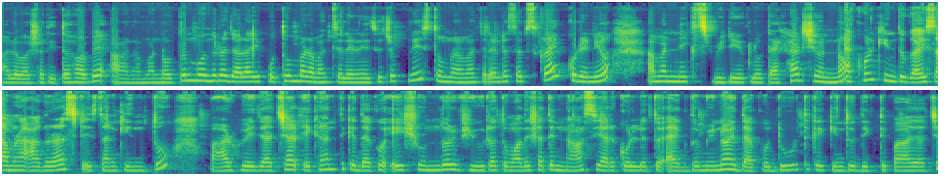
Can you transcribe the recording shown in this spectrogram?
ভালোবাসা দিতে হবে। আর আমার নতুন বন্ধুরা যারা এই প্রথমবার আমার চ্যানেলে এসেছ প্লিজ তোমরা আমার চ্যানেলটা সাবস্ক্রাইব করে নিও আমার নেক্সট ভিডিওগুলো দেখার জন্য। এখন কিন্তু গাইস আমরা আগ্রা স্টেশন কিন্তু পার হয়ে যাচ্ছে। আর এখান থেকে দেখো এই সুন্দর ভিউটা তোমাদের সাথে না শেয়ার করলে তো একদমই নয়। দেখো দূর থেকে কিন্তু দেখতে পাওয়া যাচ্ছে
